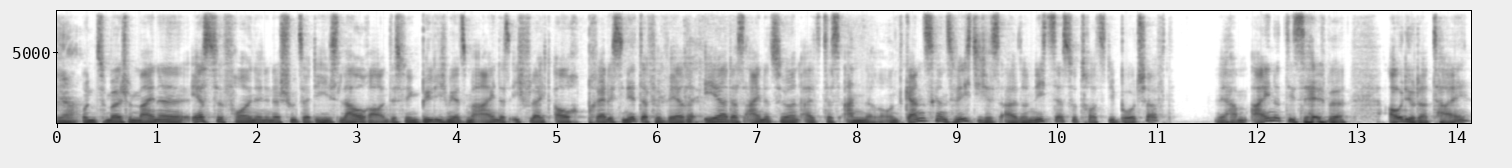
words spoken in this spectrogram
Ja. Und zum Beispiel meine erste Freundin in der Schulzeit, die hieß Laura. Und deswegen bilde ich mir jetzt mal ein, dass ich vielleicht auch prädestiniert dafür wäre, eher das eine zu hören als das andere. Und ganz, ganz wichtig ist also nichtsdestotrotz die Botschaft. Wir haben ein und dieselbe Audiodatei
